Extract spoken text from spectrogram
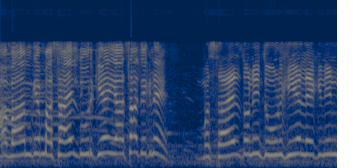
अवाम के मसाइल दूर किए या सादिक ने? मसाइल तो नहीं दूर किए लेकिन इन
